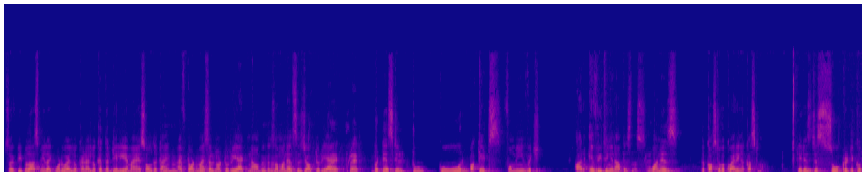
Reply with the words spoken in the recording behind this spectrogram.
So if people ask me like, what do I look at? I look at the daily MIS all the time. Mm-hmm. I've taught mm-hmm. myself not to react now because mm-hmm. someone else's job to react. Right. Right. But there's still two core buckets for me which are everything in our business. One is the cost of acquiring a customer. It is just so critical.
